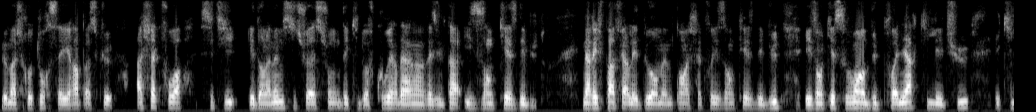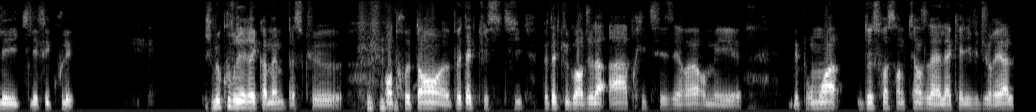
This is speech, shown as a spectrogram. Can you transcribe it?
le match retour ça ira parce que à chaque fois City est dans la même situation dès qu'ils doivent courir derrière un résultat, ils encaissent des buts n'arrivent pas à faire les deux en même temps. À chaque fois, ils encaissent des buts et ils encaissent souvent un but de poignard qui les tue et qui les, qui les fait couler. Je me couvrirai quand même parce que entre temps, euh, peut-être que City, peut-être que Guardiola a appris de ses erreurs, mais mais pour moi, 2,75 la, la qualif du Real,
